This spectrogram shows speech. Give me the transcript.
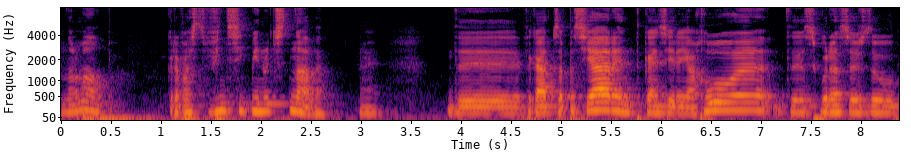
Normal, pá. Gravaste 25 minutos de nada, não é? De, de, gatos a passearem, de cães irem à rua, de seguranças do,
